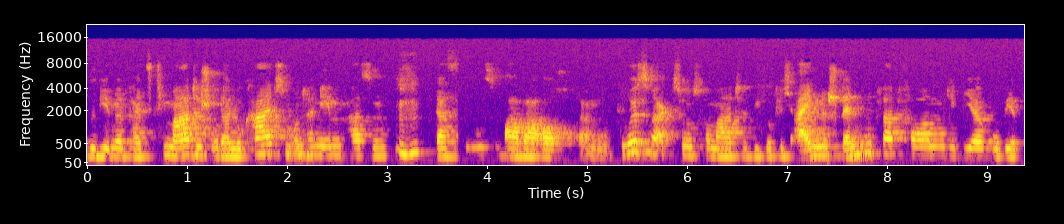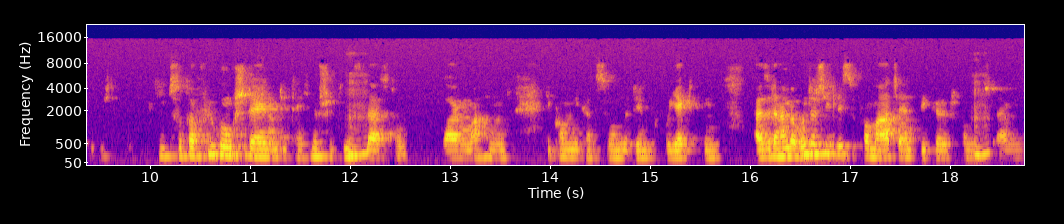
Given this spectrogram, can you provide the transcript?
gegebenenfalls thematisch oder lokal zum Unternehmen passen. Mhm. Das sind aber auch ähm, größere Aktionsformate wie wirklich eigene Spendenplattformen, die wir, wo wir wirklich die zur Verfügung stellen und die technische mhm. Dienstleistung sozusagen machen und die Kommunikation mit den Projekten. Also da haben wir unterschiedlichste Formate entwickelt und mhm. ähm,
